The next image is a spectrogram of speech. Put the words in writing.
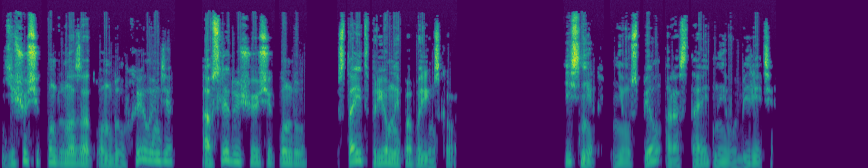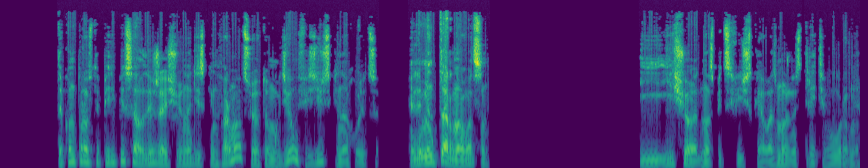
еще секунду назад он был в Хейленде, а в следующую секунду стоит в приемной Папы Римского. И снег не успел растаять на его берете. Так он просто переписал лежащую на диске информацию о том, где он физически находится. Элементарно, Ватсон. И еще одна специфическая возможность третьего уровня.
